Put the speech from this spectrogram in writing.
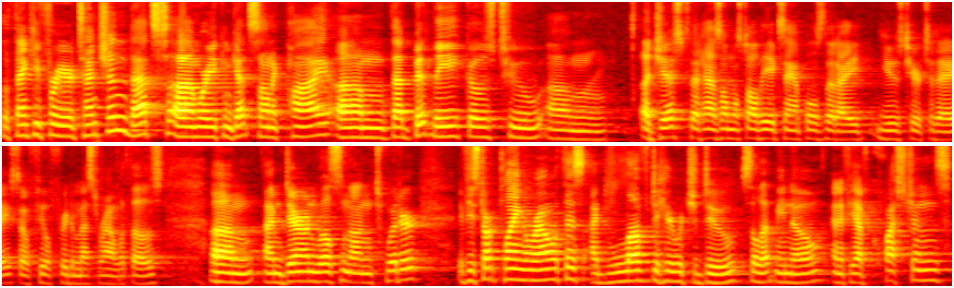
So thank you for your attention. That's um, where you can get Sonic Pi. Um, that bit.ly goes to um, a gist that has almost all the examples that I used here today, so feel free to mess around with those. Um, I'm Darren Wilson on Twitter. If you start playing around with this, I'd love to hear what you do, so let me know. And if you have questions,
